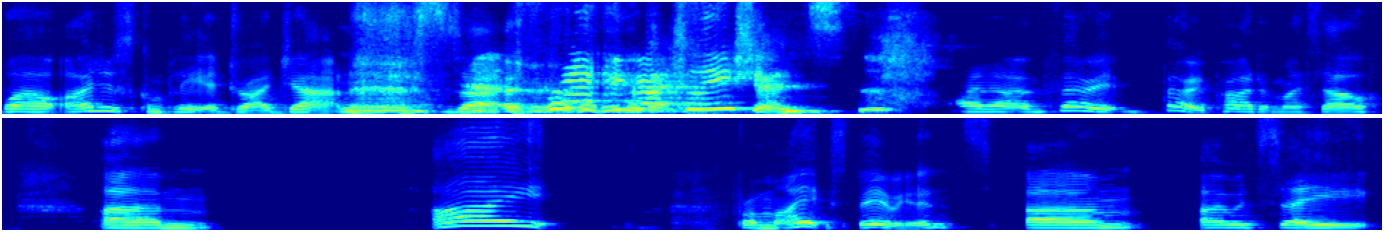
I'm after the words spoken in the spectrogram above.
Well, I just completed dry Jan. so yeah, congratulations. I know, I'm very, very proud of myself. Um, I, from my experience, um, I would say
